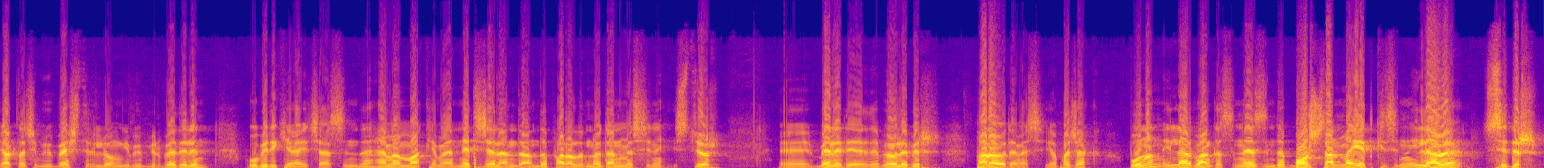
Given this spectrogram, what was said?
yaklaşık bir 5 trilyon gibi bir bedelin bu 1-2 ay içerisinde hemen mahkeme neticelendiği anda paraların ödenmesini istiyor. E, belediye de böyle bir para ödemesi yapacak. Bunun İller Bankası nezdinde borçlanma yetkisinin ilavesidir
